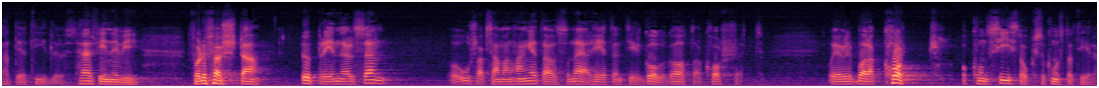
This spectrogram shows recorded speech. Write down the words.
att det är tidlöst. Här finner vi för det första upprinnelsen och orsakssammanhanget, alltså närheten till Golgata, och korset. Och jag vill bara kort och koncist också konstatera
